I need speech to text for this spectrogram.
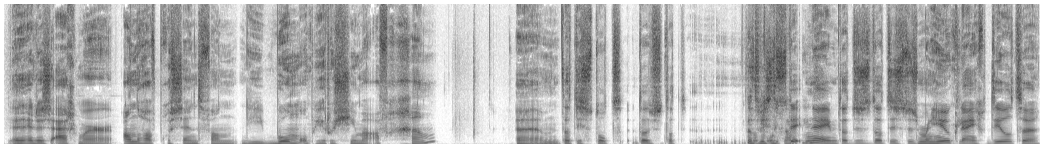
En er is eigenlijk maar anderhalf procent van die bom op Hiroshima afgegaan. Um, dat is tot. Dat, is, dat, dat, wist ik Nee, dat is, dat is dus maar een heel klein gedeelte.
